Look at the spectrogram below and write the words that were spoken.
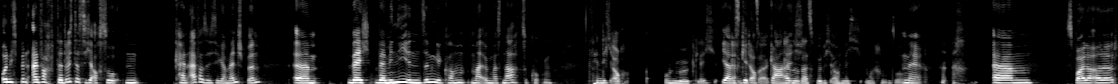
und ich bin einfach, dadurch, dass ich auch so kein eifersüchtiger Mensch bin, ähm, wäre wär mir nie in den Sinn gekommen, mal irgendwas nachzugucken. Finde ich auch unmöglich. Ja, das geht gesagt. auch gar nicht. Also das würde ich auch nicht machen. So. Nee. ähm, Spoiler Alert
